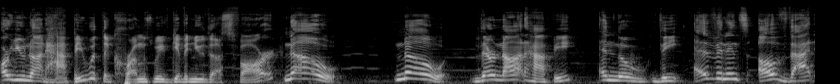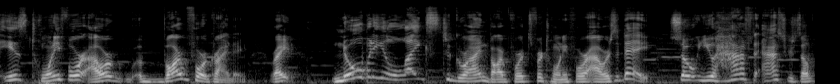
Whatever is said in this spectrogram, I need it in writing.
are you not happy with the crumbs we've given you thus far? No! No! They're not happy and the the evidence of that is 24 hour uh, barb fort grinding right nobody likes to grind barb forts for 24 hours a day. So you have to ask yourself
